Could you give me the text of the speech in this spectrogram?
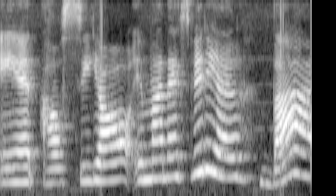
And I'll see y'all in my next video. Bye!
